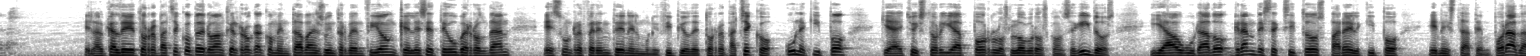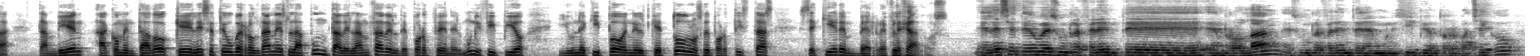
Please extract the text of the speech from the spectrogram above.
el alcalde de Torre Pacheco, Pedro Ángel Roca, comentaba en su intervención que el STV Roldán es un referente en el municipio de Torre Pacheco, un equipo que ha hecho historia por los logros conseguidos y ha augurado grandes éxitos para el equipo en esta temporada. También ha comentado que el STV Roldán es la punta de lanza del deporte en el municipio y un equipo en el que todos los deportistas se quieren ver reflejados. El STV es un referente en Roldán, es un referente en el municipio en Torre Pacheco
